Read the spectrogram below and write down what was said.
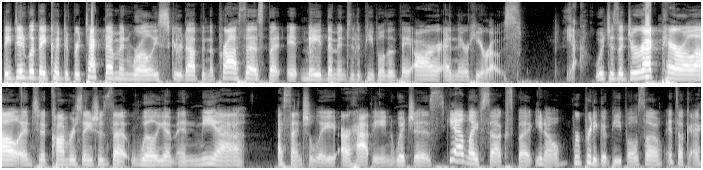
they did what they could to protect them and royally screwed up in the process but it made them into the people that they are and they're heroes Yeah. which is a direct parallel into conversations that william and mia essentially are having which is yeah life sucks but you know we're pretty good people so it's okay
